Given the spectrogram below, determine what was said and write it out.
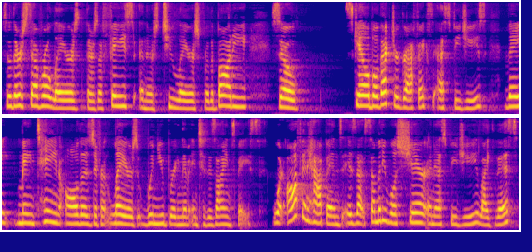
So there's several layers. There's a face and there's two layers for the body. So scalable vector graphics, SVGs, they maintain all those different layers when you bring them into design space. What often happens is that somebody will share an SVG like this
